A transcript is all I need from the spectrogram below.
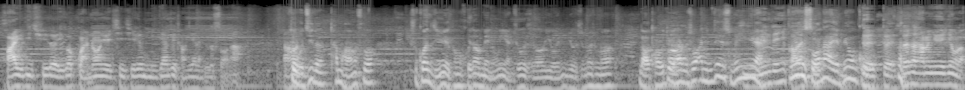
华语地区的一个管状乐器，其实民间最常见的就是唢呐。然后对，我记得他们好像说，是关子音乐坑回到美容演出的时候，有有什么什么老头对他们说、啊，你们这是什么音乐？不用唢呐，也不用鼓。对对，所以说他们就用了。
